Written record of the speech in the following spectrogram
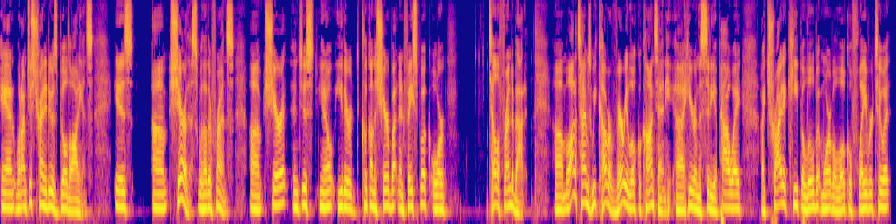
and what I'm just trying to do is build audience, is um, share this with other friends. Um, share it and just, you know, either click on the share button in Facebook or tell a friend about it. Um, a lot of times we cover very local content uh, here in the city of Poway. I try to keep a little bit more of a local flavor to it.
